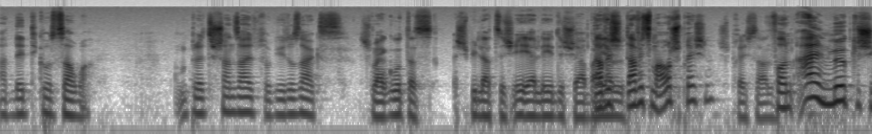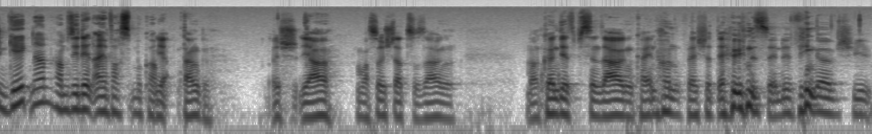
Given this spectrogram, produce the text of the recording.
Atletico sauer. Und plötzlich stand Salzburg, wie du sagst. ich meine, gut, das Spiel hat sich eh erledigt. Ja, Darf ich ich's mal aussprechen? sprech's an. Von allen möglichen Gegnern haben sie den einfachsten bekommen. Ja, danke. Ich, ja, was soll ich dazu sagen? Man könnte jetzt ein bisschen sagen, keine Ahnung, vielleicht hat der Hönes seine Finger im Spiel.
